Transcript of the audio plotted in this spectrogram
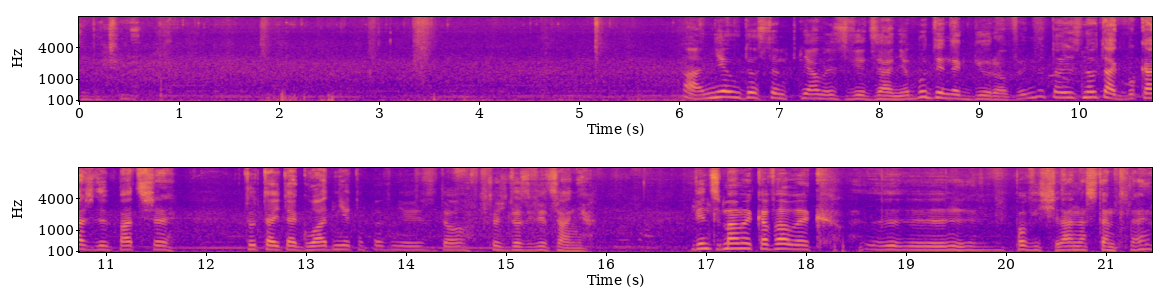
zobaczymy. A, nie udostępniamy zwiedzania. Budynek biurowy, no to jest, no tak, bo każdy patrzy tutaj tak ładnie, to pewnie jest do, coś do zwiedzania. Więc mamy kawałek yy, Powiśla następny.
